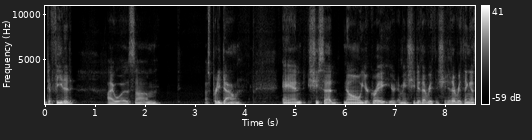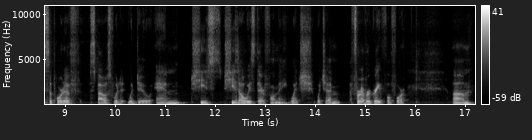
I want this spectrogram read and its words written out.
defeated. I was, um, I was pretty down. And she said, "No, you're great. You're, I mean, she did everything. She did everything a supportive spouse would would do, and she's she's always there for me, which which I'm forever grateful for." Um,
